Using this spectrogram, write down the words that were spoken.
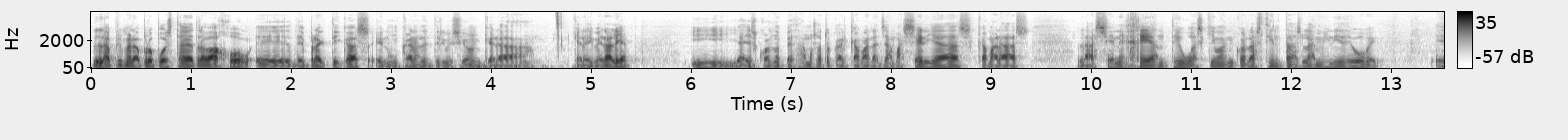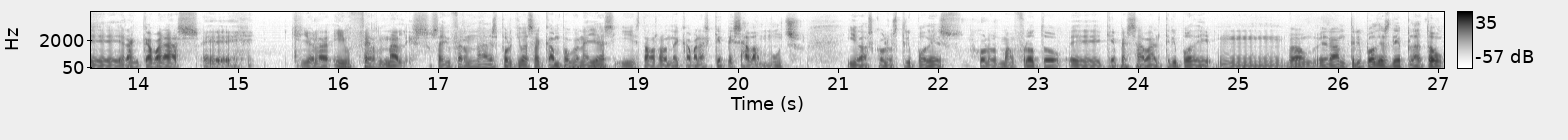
la primera propuesta de trabajo eh, de prácticas en un canal de televisión que era, que era Iberalia y ahí es cuando empezamos a tocar cámaras ya más serias, cámaras las NG antiguas que iban con las cintas, la mini DV, eh, eran cámaras eh, que yo infernales, o sea, infernales porque ibas al campo con ellas y estamos hablando de cámaras que pesaban mucho. Ibas con los trípodes, con los Manfrotto, eh, que pesaba el trípode, mm, bueno, eran trípodes de plató,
